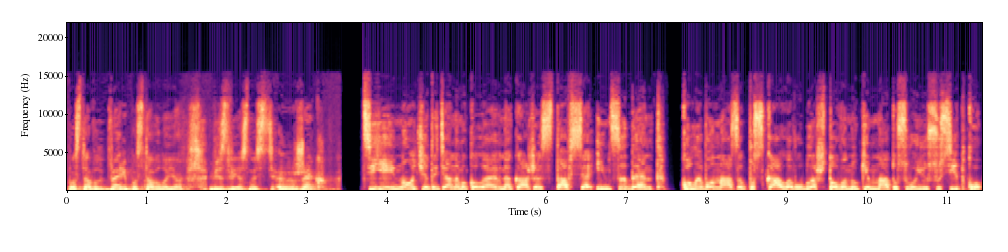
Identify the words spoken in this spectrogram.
поставили двері, поставила я в ізвісність е, ЖЕК. Цієї ночі Тетяна Миколаївна каже, стався інцидент. Коли вона запускала в облаштовану кімнату свою сусідку,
